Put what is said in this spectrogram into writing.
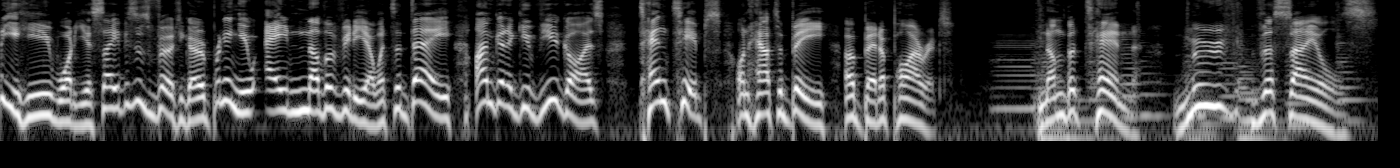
do you hear? What do you say? This is VERTiiGO bringing you another video, and today I'm going to give you guys 10 tips on how to be a better pirate. Number 10 Move the sails.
